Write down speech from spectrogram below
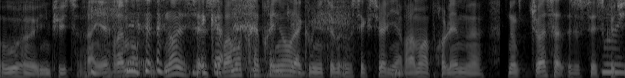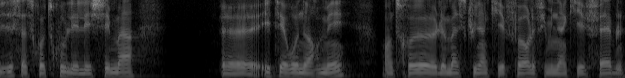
ou une pute. Enfin, y a vraiment, non, c'est, vraiment très prégnant dans Ok. la communauté homosexuelle. Il y a vraiment un problème. Donc, tu vois, ça- c'est ce que Oui. tu disais, ça se retrouve les, les schémas hétéronormés entre le masculin qui est fort, le féminin qui est faible,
